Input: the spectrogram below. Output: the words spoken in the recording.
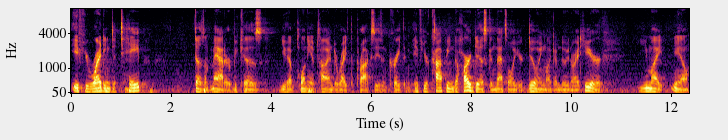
if you're writing to tape, doesn't matter because you have plenty of time to write the proxies and create them. If you're copying to hard disk and that's all you're doing, like I'm doing right here, you might, you know,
